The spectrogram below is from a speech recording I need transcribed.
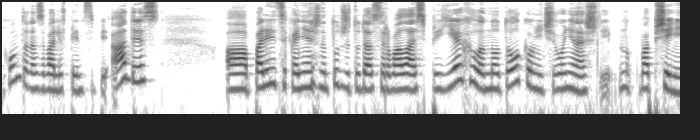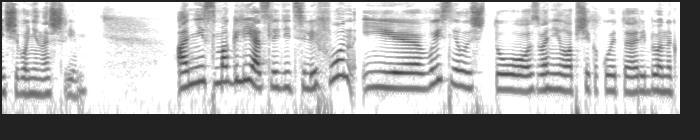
каком-то, назвали, в принципе, адрес, полиция, конечно, тут же туда сорвалась, приехала, но толком ничего не нашли. Ну, вообще ничего не нашли. Они смогли отследить телефон, и выяснилось, что звонил вообще какой-то ребенок,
